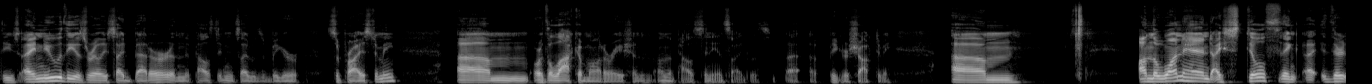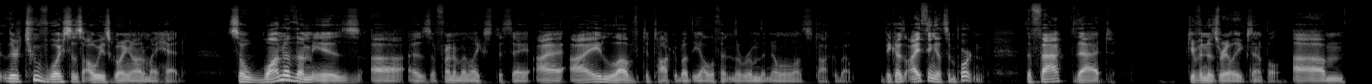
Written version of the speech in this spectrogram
these, I knew the Israeli side better, and the Palestinian side was a bigger surprise to me, um, or the lack of moderation on the Palestinian side was a, a bigger shock to me. Um, on the one hand, I still think uh, there there are two voices always going on in my head. So one of them is, uh, as a friend of mine likes to say, I I love to talk about the elephant in the room that no one wants to talk about because I think it's important. The fact that give an Israeli example. Um,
